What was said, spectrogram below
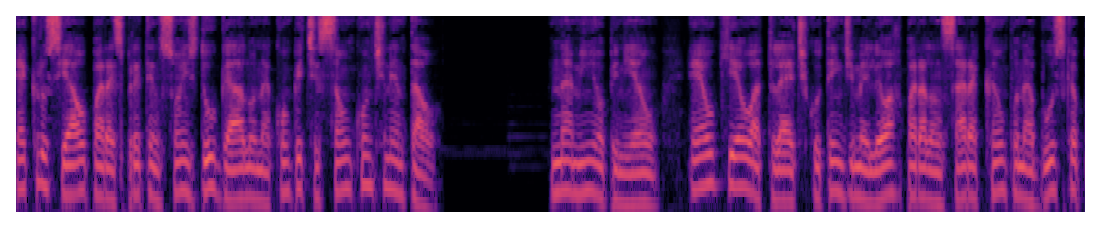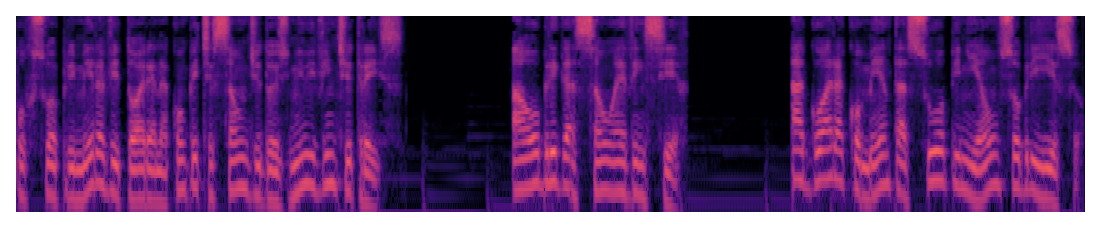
é crucial para as pretensões do Galo na competição continental. Na minha opinião, é o que o Atlético tem de melhor para lançar a campo na busca por sua primeira vitória na competição de 2023. A obrigação é vencer. Agora comenta a sua opinião sobre isso.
